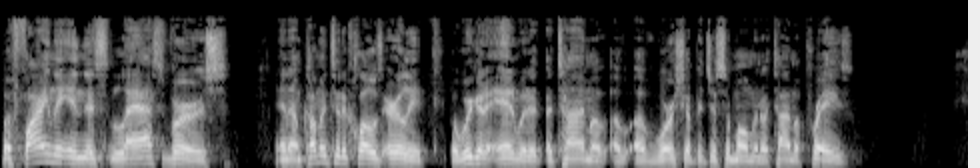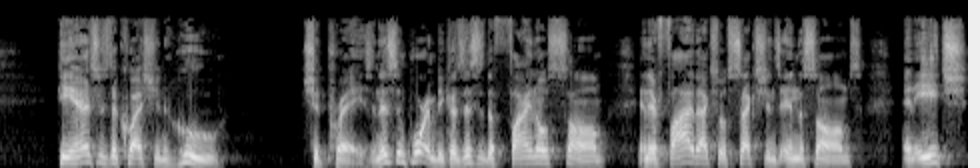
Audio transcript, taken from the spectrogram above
But finally, in this last verse, and I'm coming to the close early, but we're going to end with a, a time of, of, of worship in just a moment, or time of praise. He answers the question, who should praise. And this is important because this is the final psalm, and there are five actual sections in the psalms, and each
